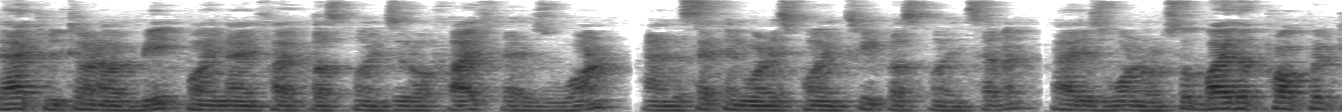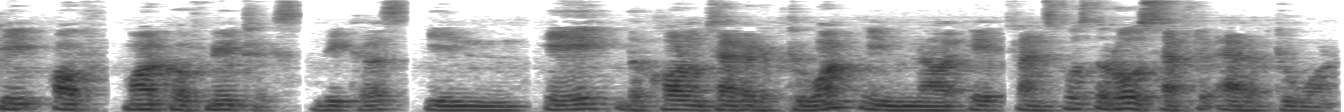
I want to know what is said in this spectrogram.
that will turn out to be 0.95 plus 0.05, that is 1. And the second one is 0.3 plus 0.7, that is 1 also by the property of Markov matrix. Because in A, the columns added up to 1. In uh, A transpose, the rows have to add up to 1.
